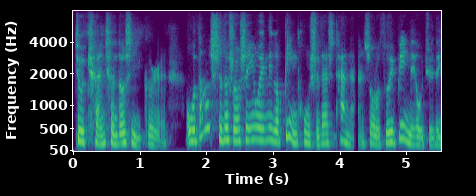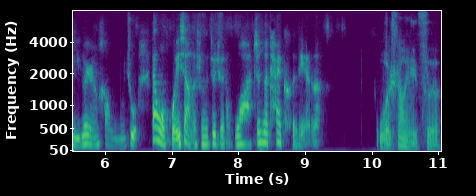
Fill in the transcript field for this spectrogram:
就全程都是一个人。我当时的时候是因为那个病痛实在是太难受了，所以并没有觉得一个人很无助。但我回想的时候就觉得哇，真的太可怜了。我上一次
